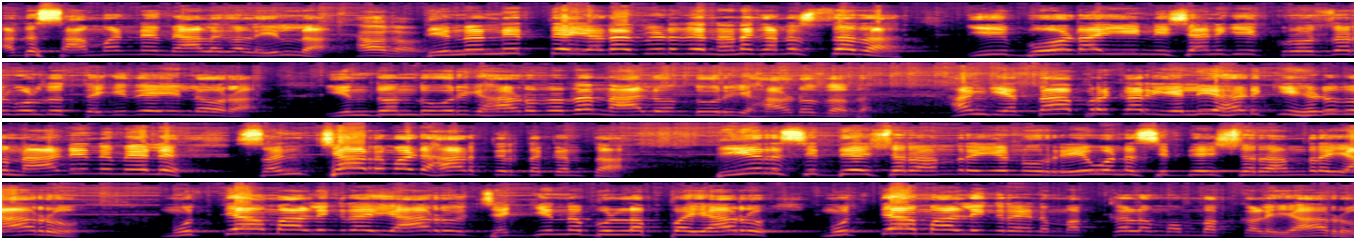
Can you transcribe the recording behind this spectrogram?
ಅದು ಸಾಮಾನ್ಯ ಮ್ಯಾಲಗಳು ಇಲ್ಲ. ಹೌದೌದು. ದಿನನಿತ್ಯ ಎಡಬಿಡದೆ ನನಗನಿಸ್ತದ. ಈ ಬೋರ್ಡ ಈ ನಿಶಾನಿಗೆ ಈ ಕ್ರೋಸರ್ಗಳ್ದು ತೆಗಿದೇ ಇಲ್ಲ ಅವ್ರ. ಇಂದೊಂದು ಊರಿಗೆ ಹಾಡೋದದ ನಾಳೆ ಒಂದು ಊರಿಗೆ ಹಾಡೋದದ. ಹಂಗೆ ಯಥಾ ಪ್ರಕಾರ ಎಲಿ ಹಡಕಿ ಹಿಡಿದು ನಾಡಿನ ಮೇಲೆ ಸಂಚಾರ ಮಾಡಿ ಹಾಡ್ತಿರ್ತಕ್ಕಂಥ. ವೀರ ಸಿದ್ದೇಶ್ವರ ಅಂದ್ರೆ ಏನು? ರೇವಣ ಸಿದ್ದೇಶ್ವರ ಅಂದ್ರೆ ಯಾರು? ಮುತ್ಯಾಮಾಳಿಂಗ್ರ ಯಾರು? ಜಗ್ಗಿನ ಬುಳ್ಳಪ್ಪ ಯಾರು? ಮುತ್ಯಾಮಾಳಿಂಗ್ರನ ಮಕ್ಕಳ ಮೊಮ್ಮಕ್ಕಳು ಯಾರು?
